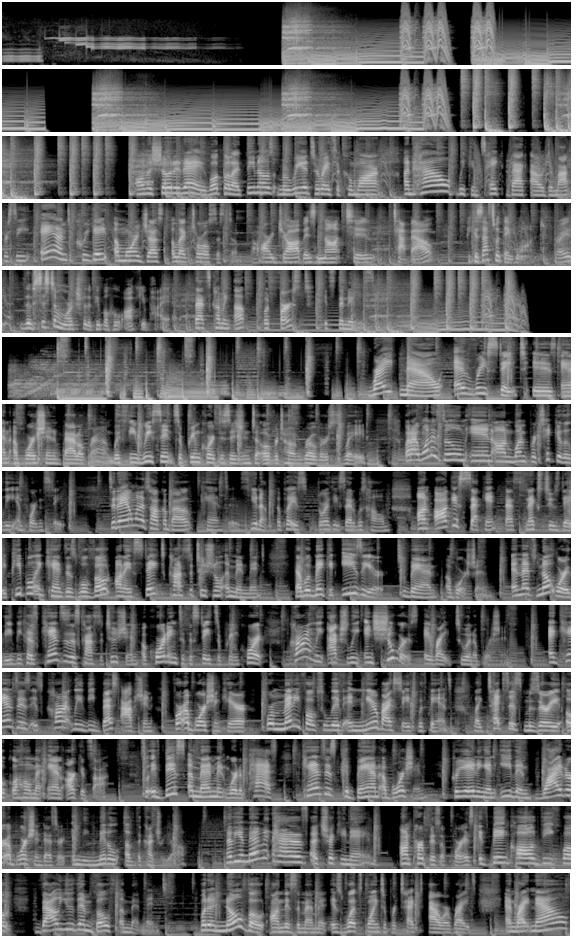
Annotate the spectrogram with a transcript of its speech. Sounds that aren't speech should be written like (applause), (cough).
The show today, Voto Latinos, Maria Teresa Kumar, on how we can take back our democracy and create a more just electoral system. Our job is not to tap out because that's what they want, right? The system works for the people who occupy it. That's coming up, but first, it's the news. Right now, every state is an abortion battleground with the recent Supreme Court decision to overturn Roe v. Wade. But I want to zoom in on one particularly important state. Today, I want to talk about Kansas, you know, the place Dorothy said was home. On August 2nd, that's next Tuesday, people in Kansas will vote on a state constitutional amendment that would make it easier to ban abortion. And that's noteworthy because Kansas's constitution, according to the state Supreme Court, currently actually ensures a right to an abortion. And Kansas is currently the best option for abortion care for many folks who live in nearby states with bans like Texas, Missouri, Oklahoma, and Arkansas. So if this amendment were to pass, Kansas could ban abortion, creating an even wider abortion desert in the middle of the country, y'all. Now, the amendment has a tricky name, on purpose, of course. It's being called the quote, Value Them Both Amendment. But a no vote on this amendment is what's going to protect our rights. And right now,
